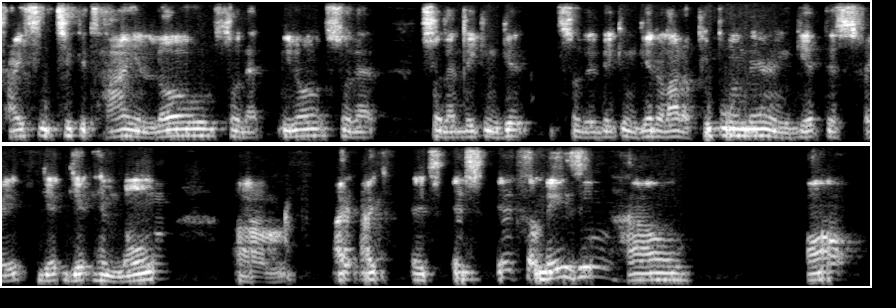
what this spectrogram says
pricing tickets high and low, so that you know, so that so that they can get so that they can get a lot of people in there and get this faith, get get him known. Um, I, I it's it's it's amazing how all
